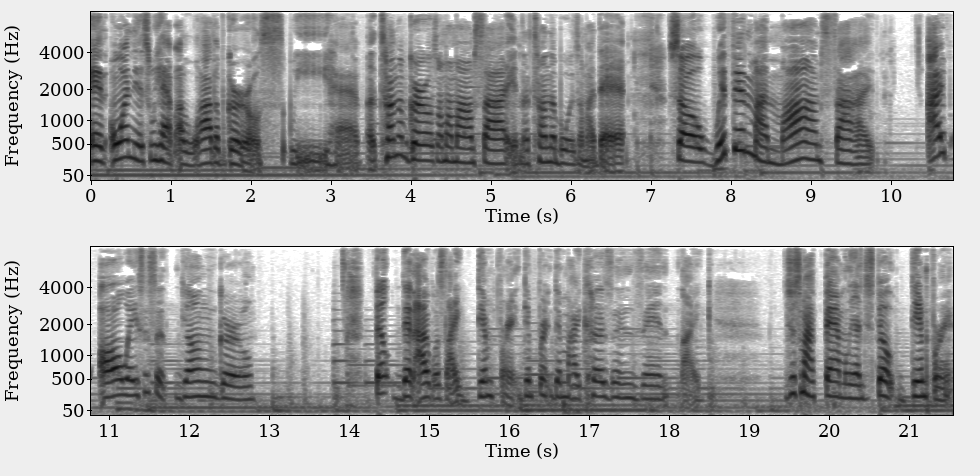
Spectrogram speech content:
and on this, we have a lot of girls. We have a ton of girls on my mom's side and a ton of boys on my dad. So within my mom's side, I've always, since a young girl, felt that I was like different, different than my cousins and like just my family. I just felt different.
